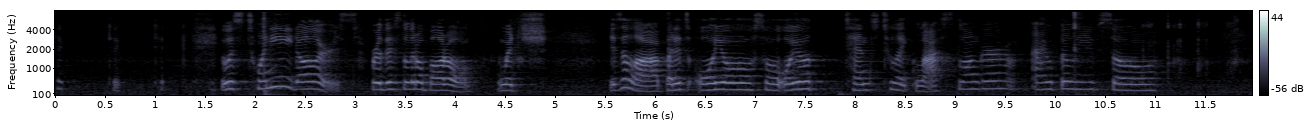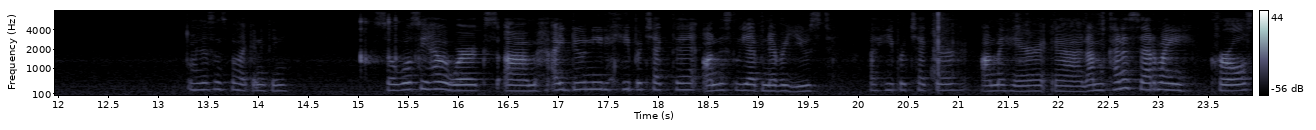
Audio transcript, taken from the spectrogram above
Tick tick tick. It was $28 for this little bottle, which is a lot, but it's oil, so oil tends to like last longer, I believe. So I mean, it doesn't smell like anything. So we'll see how it works. Um, I do need heat protectant. Honestly, I've never used a heat protector on my hair, and I'm kind of sad my curls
